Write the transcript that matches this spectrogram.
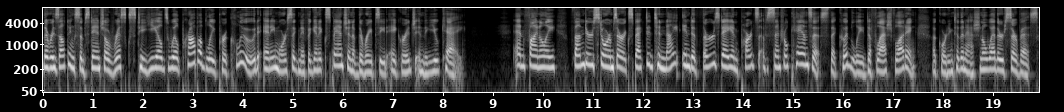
the resulting substantial risks to yields will probably preclude any more significant expansion of the rapeseed acreage in the UK. And finally, Thunderstorms are expected tonight into Thursday in parts of central Kansas that could lead to flash flooding, according to the National Weather Service.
